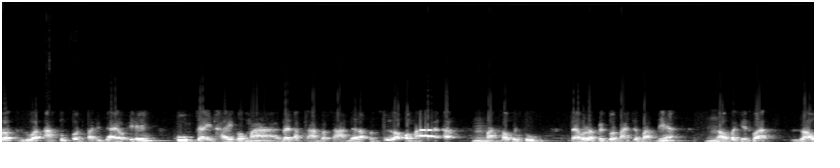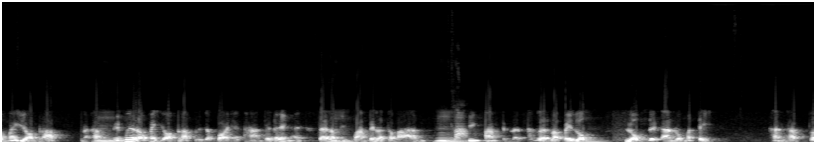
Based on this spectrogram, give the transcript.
ก็ถือว่าอะทุกคนตัดสินใจเอาเอง ภูมิใจไทยก็มาได้รับการประสานได้รับหนังสือเราก็มานะครับอืมมาเข้าประชุม แต่เวลาเป็นกฎหมายฉบับเนี้ยอืมเราก็เห็นว่าเราไม่ยอมรับนะครับอืมในเมื่อเราไม่ยอมรับเราจะปล่อยให้ผ่านไปได้ยังไง แต่เรามีอืมความเป็นรัฐบาลอืมค่ะมีความเป็นรัฐถ้าเกิดเราไปล้มอืมล้มโดยการลงมติ ท่านครับก็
